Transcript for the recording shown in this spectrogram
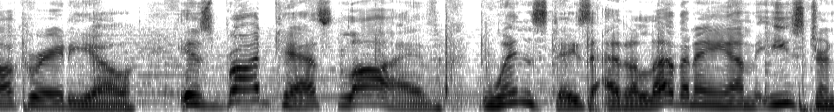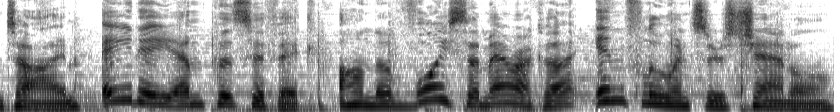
Talk Radio is broadcast live Wednesdays at 11 a.m. Eastern Time, 8 a.m. Pacific on the Voice America Influencers Channel.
